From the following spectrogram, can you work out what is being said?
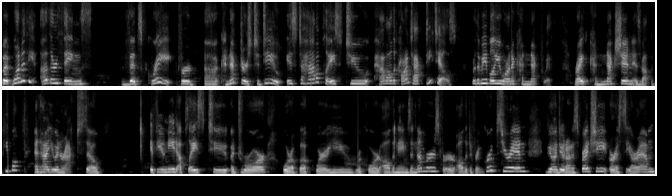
But one of the other things that's great for uh, connectors to do is to have a place to have all the contact details for the people you want to connect with, right? Connection is about the people and how you interact. So if you need a place to a drawer or a book where you record all the names and numbers for all the different groups you're in. If you want to do it on a spreadsheet or a CRM,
